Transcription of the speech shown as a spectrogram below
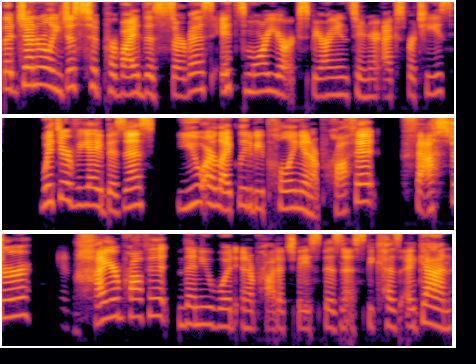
But generally, just to provide this service, it's more your experience and your expertise. With your VA business, you are likely to be pulling in a profit faster higher profit than you would in a product based business. Because again,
